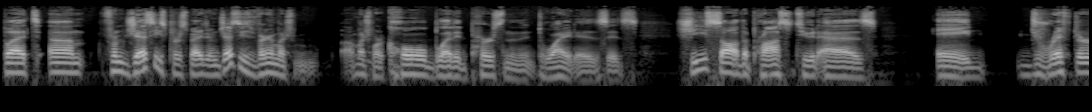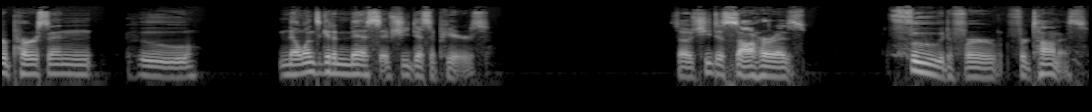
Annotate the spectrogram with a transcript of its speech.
but um, from Jesse's perspective, Jesse's very much a much more cold blooded person than Dwight is. It's she saw the prostitute as a drifter person who no one's gonna miss if she disappears. So she just saw her as food for for Thomas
